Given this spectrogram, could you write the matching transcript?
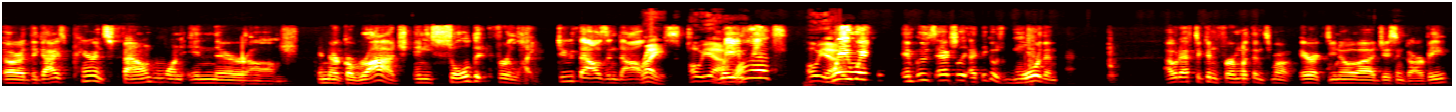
or the guy's parents found one in their um in their garage and he sold it for like two thousand dollars. Right. Oh, yeah. Way, What? oh yeah. Way, way. And it was actually I think it was more than that. I would have to confirm with him tomorrow. Eric, do you know uh, Jason Garvey?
